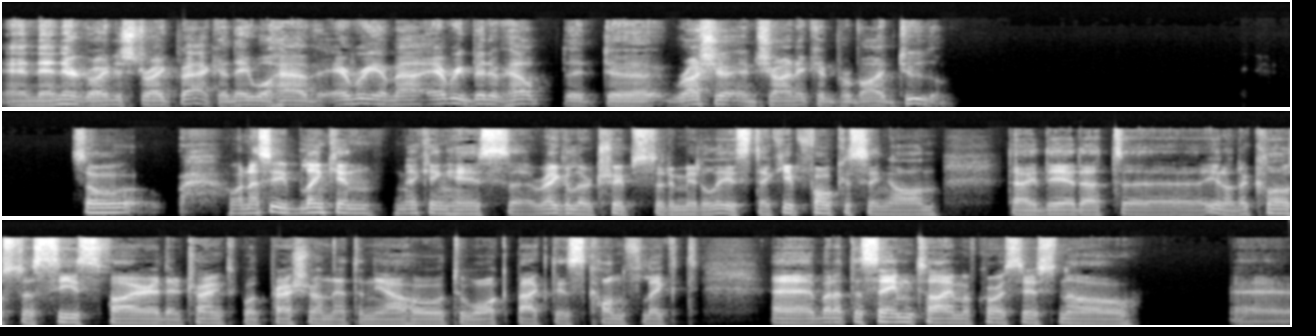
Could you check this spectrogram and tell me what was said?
and then they're going to strike back, and they will have every amount, every bit of help that uh, Russia and China can provide to them. So when I see Blinken making his uh, regular trips to the Middle East, they keep focusing on the idea that uh, you know they're close to a ceasefire. They're trying to put pressure on Netanyahu to walk back this conflict. Uh, but at the same time, of course, there's no uh,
